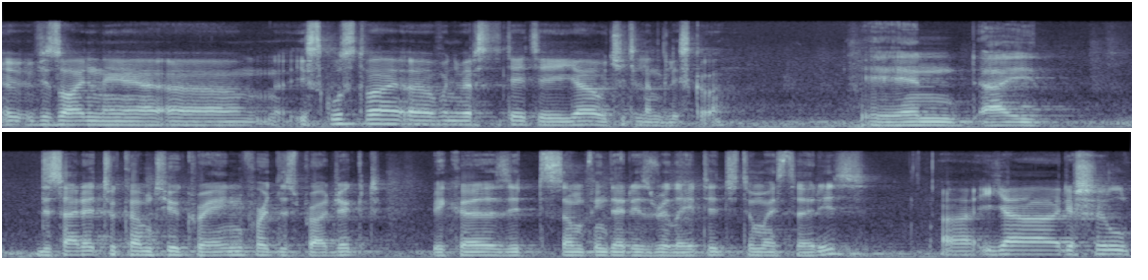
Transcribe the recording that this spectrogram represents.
э, визуальные э, искусства э, в университете, и я учитель английского. And I decided to come to Ukraine for this project because it's something that is related to my studies. Э, Я решил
